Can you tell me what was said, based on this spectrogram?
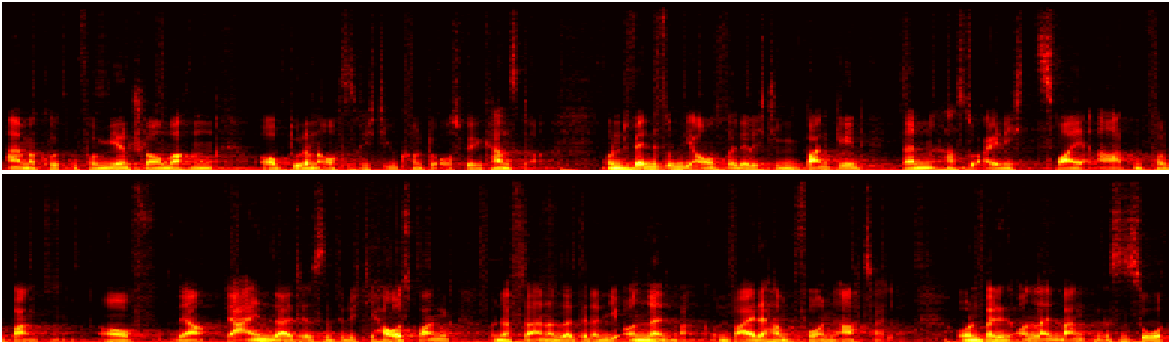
einmal kurz informieren, schlau machen, ob du dann auch das richtige Konto auswählen kannst da. Und wenn es um die Auswahl der richtigen Bank geht, dann hast du eigentlich zwei Arten von Banken. Auf ja, der einen Seite ist natürlich die Hausbank und auf der anderen Seite dann die Online-Bank. Und beide haben Vor- und Nachteile. Und bei den Online-Banken ist es so,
